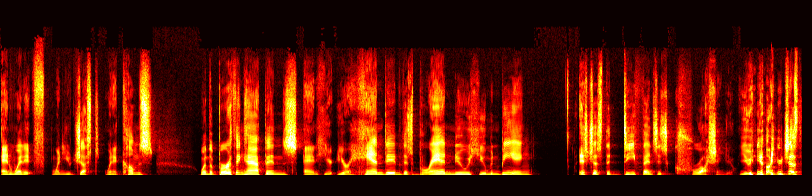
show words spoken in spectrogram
And when it when you just when it comes when the birthing happens and you're, you're handed this brand new human being, it's just the defense is crushing you. You you know, you're just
